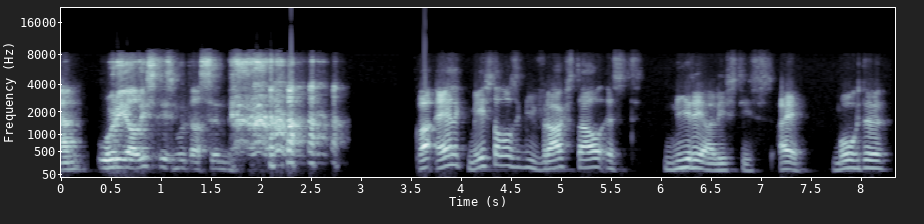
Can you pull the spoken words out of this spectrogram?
En hoe realistisch moet dat zijn? well, eigenlijk, meestal als ik die vraag stel, is het niet realistisch. Ay, mogen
